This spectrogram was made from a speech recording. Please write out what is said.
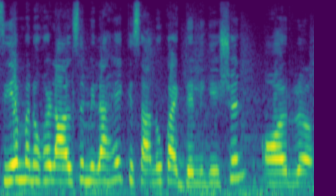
सीएम मनोहर लाल से मिला है किसानों का एक डेलीगेशन और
